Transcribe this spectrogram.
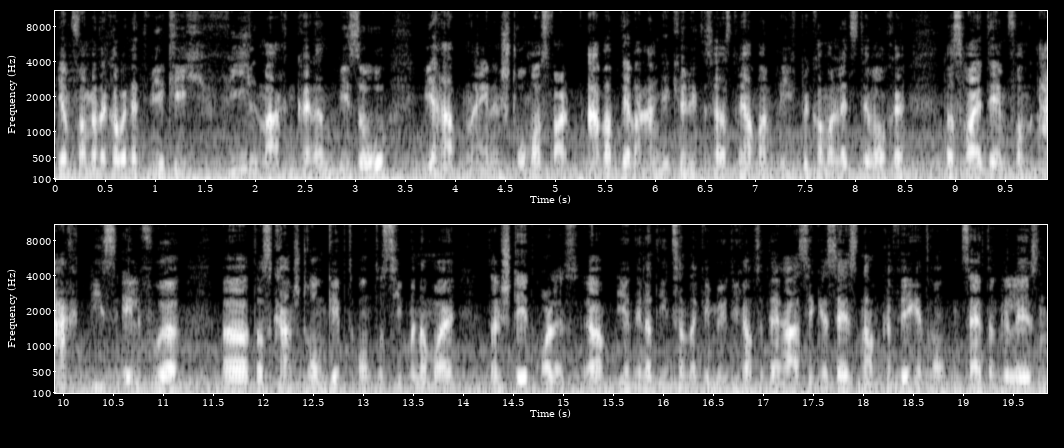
Wir am Vormittag habe ich nicht wirklich viel machen können. Wieso? Wir hatten einen Stromausfall. Aber der war angekündigt, das heißt, wir haben einen Brief bekommen letzte Woche, dass heute eben von 8 bis 11 Uhr äh, das keinen Strom gibt. Und da sieht man einmal, dann steht alles. Ja. Ich und die Nadine sind dann gemütlich auf der Terrasse gesessen, haben Kaffee getrunken, Zeitung gelesen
